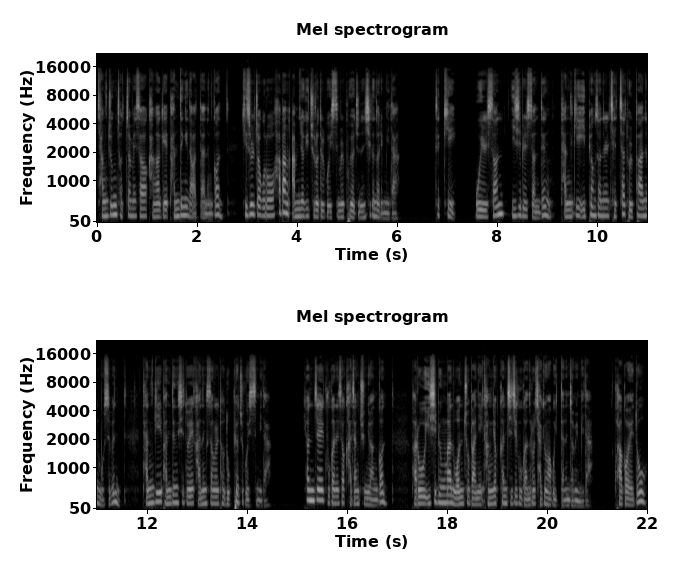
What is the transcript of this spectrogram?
장중 저점에서 강하게 반등이 나왔다는 건 기술적으로 하방 압력이 줄어들고 있음을 보여주는 시그널입니다. 특히 5일선, 21선 등 단기 이평선을 재차 돌파하는 모습은 단기 반등 시도의 가능성을 더 높여주고 있습니다. 현재 구간에서 가장 중요한 건 바로 26만 원 초반이 강력한 지지 구간으로 작용하고 있다는 점입니다. 과거에도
